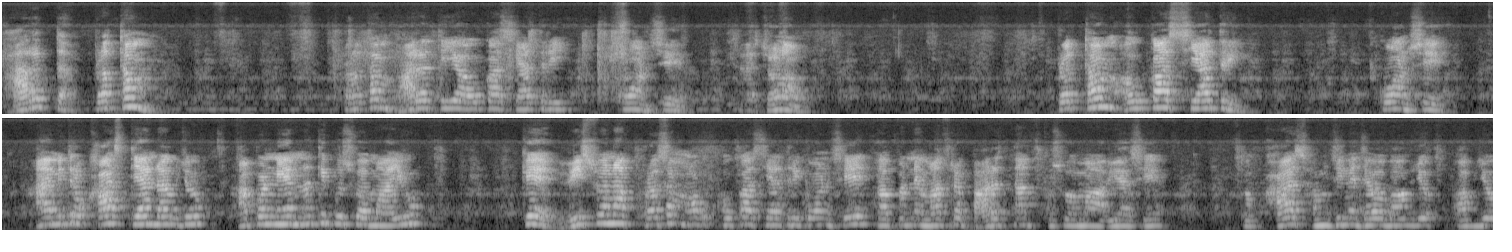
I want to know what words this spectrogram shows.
ભારત પ્રથમ પ્રથમ ભારતીય અવકાશ યાત્રી કોણ છે? એટલે જણાવો. પ્રથમ અવકાશ યાત્રી કોણ છે? આ મિત્રો ખાસ ધ્યાન રાખજો. આપણને એમ નથી પૂછવામાં આવ્યું કે વિશ્વના પ્રથમ અવકાશ યાત્રી કોણ છે? આપણને માત્ર ભારતના જ પૂછવામાં આવ્યા છે. તો ખાસ સમજીને જવાબ આપજો આપજો.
